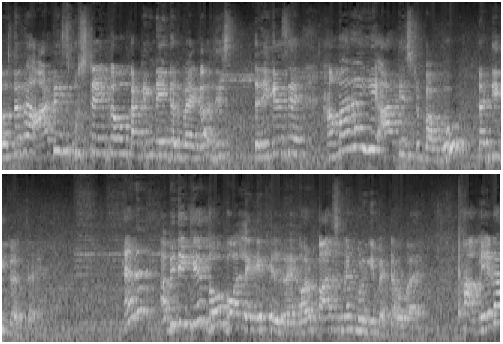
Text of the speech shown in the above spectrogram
बोलते ना आर्टिस्ट उस टाइप का वो कटिंग नहीं कर पाएगा। जिस तरीके से हमारा ये आर्टिस्ट बाबू कटिंग करता है। है ना? अभी देखिए, दो बॉल लेके खेल रहे हैं और पास में मुर्गी बैठा हुआ है। हाँ मेरा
